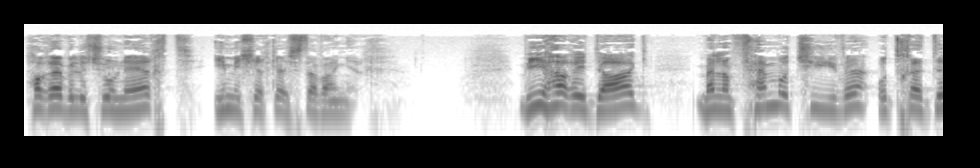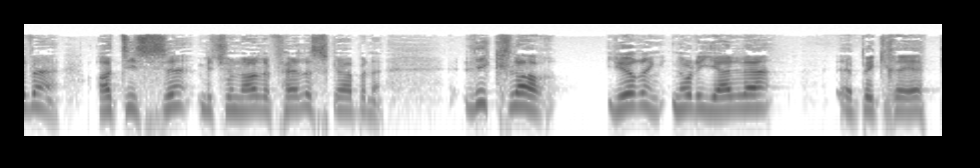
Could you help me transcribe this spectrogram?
har revolusjonert Imi-kirka i Stavanger. Vi har i dag mellom 25 og 30 av disse misjonale fellesskapene. Litt klargjøring når det gjelder eh, begrep.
